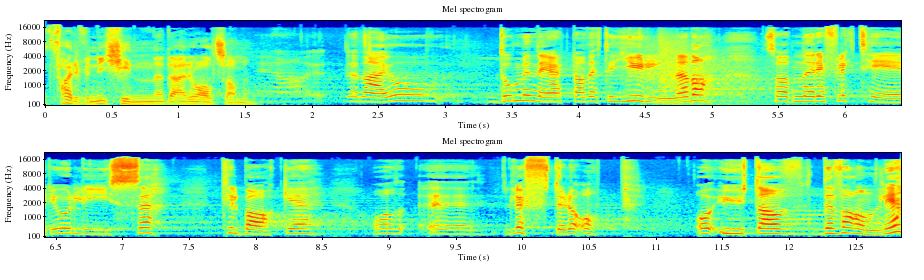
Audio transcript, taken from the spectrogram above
farven i kinnene der og alt sammen. Ja, Den er jo dominert av dette gylne, da. Så den reflekterer jo lyset tilbake og eh, løfter det opp og ut av det vanlige.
